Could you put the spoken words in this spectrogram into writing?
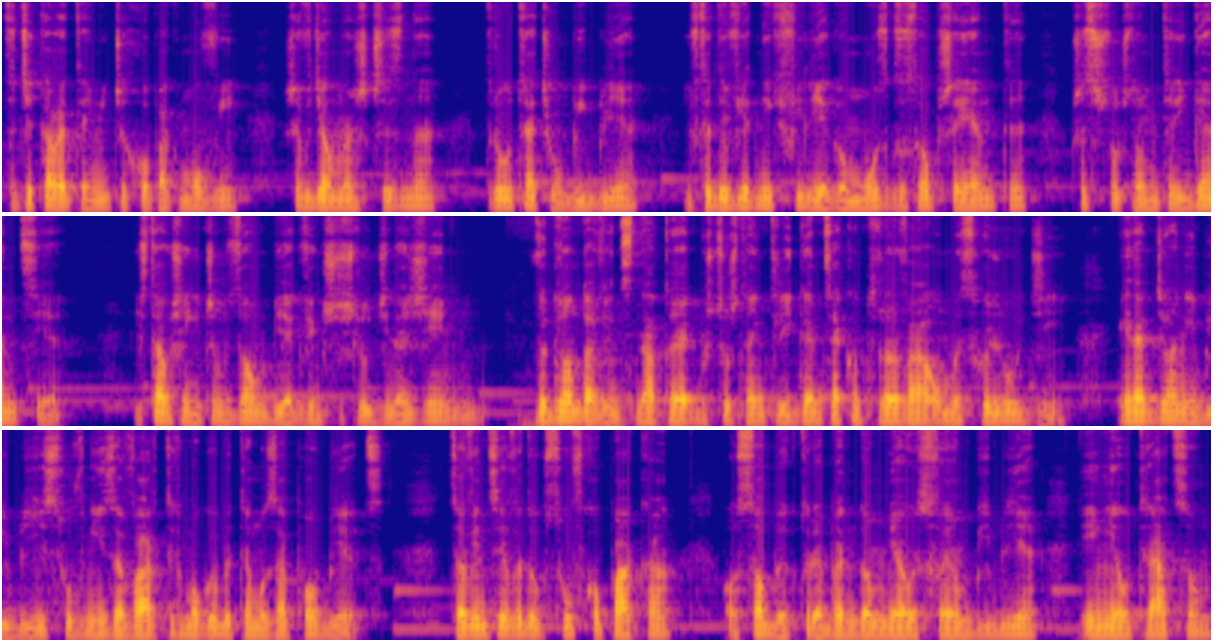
Co ciekawe, tajemniczy chłopak mówi, że widział mężczyznę, który utracił Biblię i wtedy w jednej chwili jego mózg został przejęty przez sztuczną inteligencję i stał się niczym zombie, jak większość ludzi na Ziemi. Wygląda więc na to, jakby sztuczna inteligencja kontrolowała umysły ludzi, jednak działanie Biblii i słów w niej zawartych mogłyby temu zapobiec. Co więcej, według słów chłopaka, osoby, które będą miały swoją Biblię i nie utracą,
